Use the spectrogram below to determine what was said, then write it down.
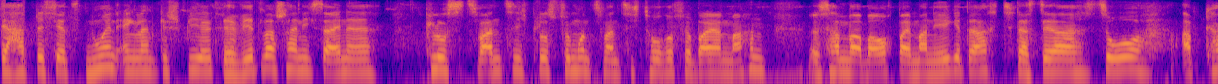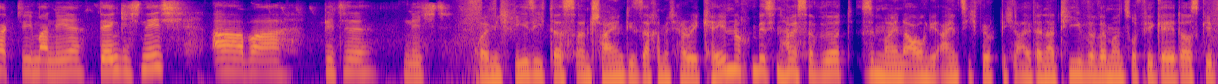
Der hat bis jetzt nur in England gespielt. Der wird wahrscheinlich seine plus 20, plus 25 Tore für Bayern machen. Das haben wir aber auch bei Manet gedacht, dass der so abkackt wie Manet, denke ich nicht. Aber bitte nicht. Ich freue mich riesig, dass anscheinend die Sache mit Harry Kane noch ein bisschen heißer wird. Das ist in meinen Augen die einzig wirkliche Alternative, wenn man so viel Geld ausgibt.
